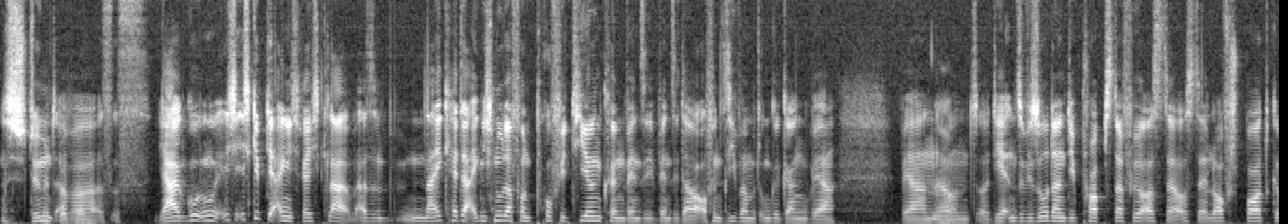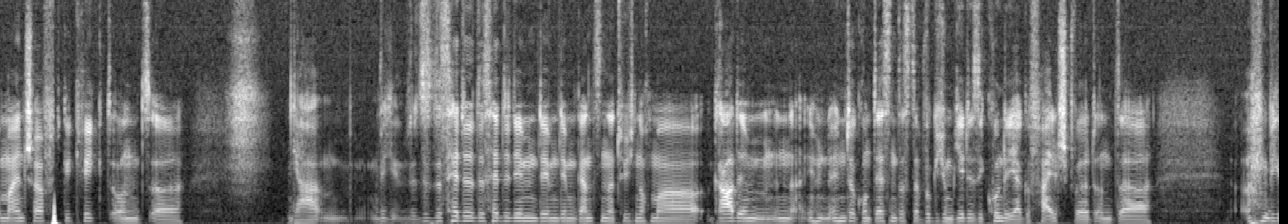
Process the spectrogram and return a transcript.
Das stimmt, aber es ist. Ja, gut, ich, ich gebe dir eigentlich recht, klar. Also Nike hätte eigentlich nur davon profitieren können, wenn sie, wenn sie da offensiver mit umgegangen wär, wären. Ja. Und äh, die hätten sowieso dann die Props dafür aus der, aus der Laufsportgemeinschaft gekriegt und äh, ja, das, das hätte, das hätte dem, dem, dem Ganzen natürlich nochmal, gerade im, im Hintergrund dessen, dass da wirklich um jede Sekunde ja gefeilscht wird und äh, wie,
